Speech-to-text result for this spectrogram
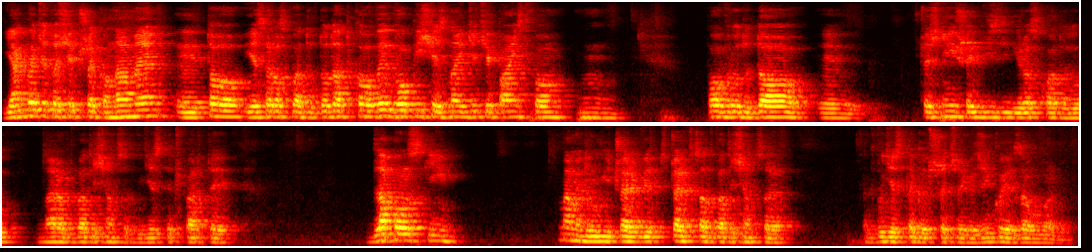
Jak będzie, to się przekonamy. Y, To jest rozkład dodatkowy. W opisie znajdziecie Państwo mm, powrót do y, wcześniejszej wizji i rozkładu na rok 2024 dla Polski. Mamy 2 czerwiec, czerwca 2023. Dziękuję za uwagę.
